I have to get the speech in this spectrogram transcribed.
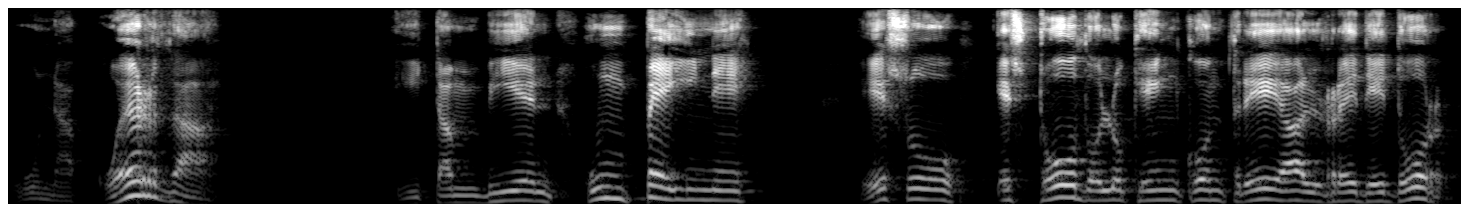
una cuerda y también un peine. Eso es todo lo que encontré alrededor,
